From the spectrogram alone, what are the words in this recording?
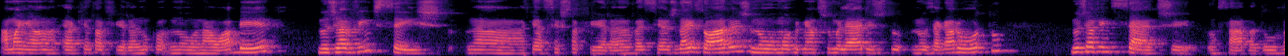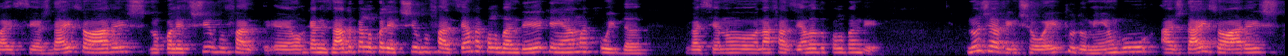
Amanhã é a quinta-feira na OAB. No dia 26, na, que é a sexta-feira, vai ser às 10 horas, no Movimento de Mulheres do, no Zé Garoto. No dia 27, no sábado, vai ser às 10 horas, no coletivo é, organizado pelo coletivo Fazenda Colubandê, Quem Ama Cuida. Vai ser no, na Fazenda do Colubandê. No dia 28, domingo, às 10 horas,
